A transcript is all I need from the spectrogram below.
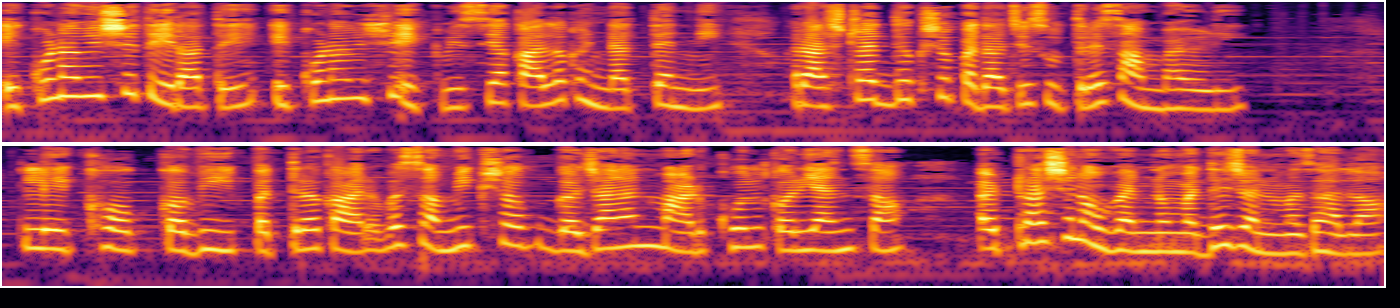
एकोणावीसशे तेरा ते एकोणावीसशे एकवीस या कालखंडात त्यांनी राष्ट्राध्यक्ष पदाची सूत्रे सांभाळली. लेखक कवी पत्रकार व समीक्षक गजानन माडखोलकर यांचा अठराशे नव्याण्णवमध्ये जन्म झाला.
